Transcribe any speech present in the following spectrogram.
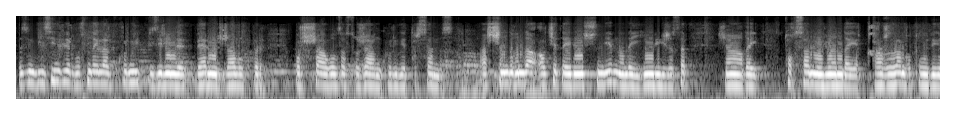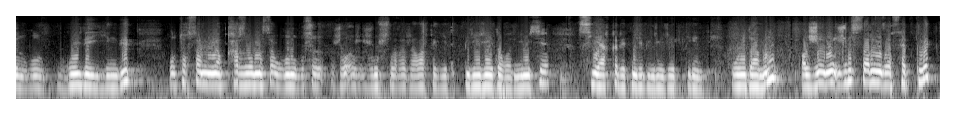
Біздің белсенділер осындайларды көрмейді біздер енді бәріміз жабылып бір бұрышша болса сол жағын көруге тырысамыз. А шындығында алты жеті айдың ішінде мынандай еңбек жасап жаңағыдай 90 миллиондай қаржыдан құтылу деген ол ойдай еңбек. Ол 90 миллион қарыз болмаса оны осы жұмысшыларға жалақы етіп берер еді ғой немесе сыйақы ретінде берер еді деген ойдамын. Ал жұмыстарыңызға сәттілік.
